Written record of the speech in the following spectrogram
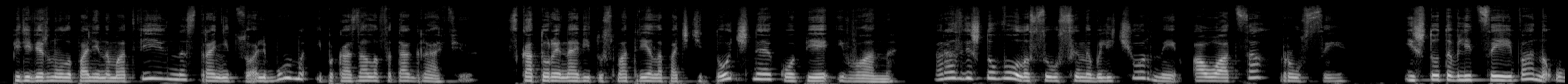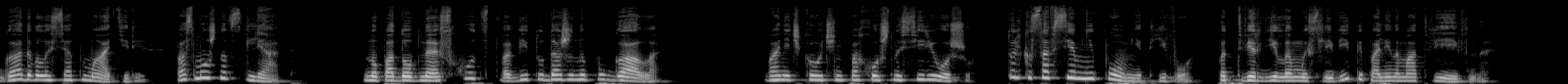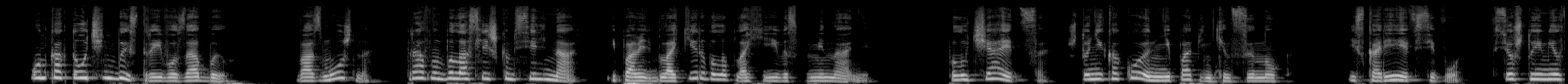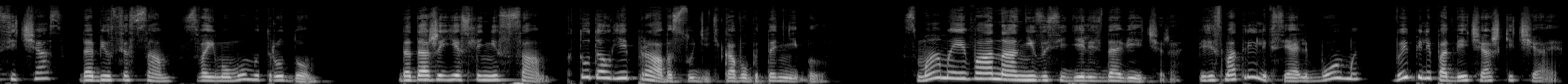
Перевернула Полина Матвеевна страницу альбома и показала фотографию, с которой на вид усмотрела почти точная копия Ивана. Разве что волосы у сына были черные, а у отца русые. И что-то в лице Ивана угадывалось от матери, возможно, взгляд. Но подобное сходство Виту даже напугало. Ванечка очень похож на Сережу, только совсем не помнит его, подтвердила мысли Виты Полина Матвеевна. Он как-то очень быстро его забыл. Возможно, травма была слишком сильна, и память блокировала плохие воспоминания. Получается, что никакой он не папенькин сынок. И, скорее всего, все, что имел сейчас, добился сам, своим умом и трудом. Да даже если не сам, кто дал ей право судить кого бы то ни было? С мамой Ивана они засиделись до вечера, пересмотрели все альбомы, выпили по две чашки чая.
